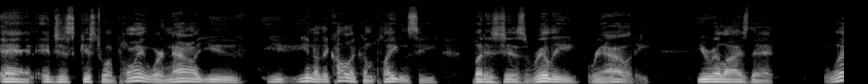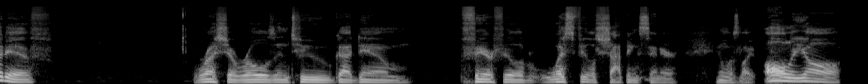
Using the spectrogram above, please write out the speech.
and it just gets to a point where now you've you you know they call it complacency but it's just really reality you realize that what if Russia rolls into goddamn Fairfield Westfield shopping center and was like, "All of y'all,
